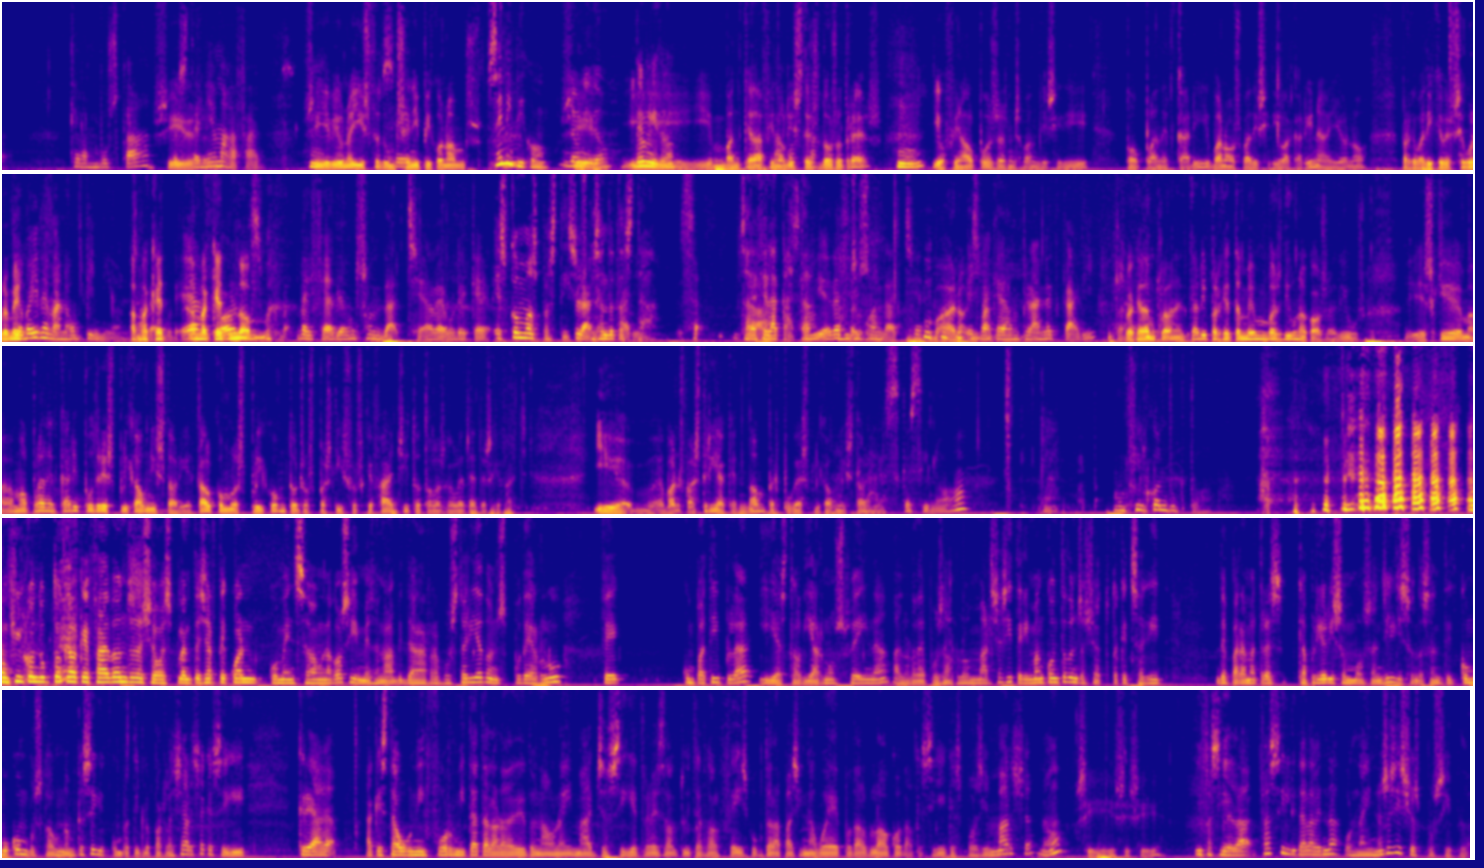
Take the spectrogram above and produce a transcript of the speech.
que vam buscar Sí, els sí. teníem agafats. Sí, hi havia una llista d'uns Sí. cent i pico noms. Cent i pico. Sí, Déu-n'hi-do. i, Déu-n'hi-do. i em van quedar Va finalistes costar. dos o tres Mm. i al final pues, ens vam decidir pel Planet Cari, bueno, es va decidir la Carina, jo no, perquè va dir que segurament... Jo vaig demanar opinions. Amb a aquest- veure, amb al aquest fons, nom. Vaig fer allà un sondatge, a veure què... És com els pastissos, que s'han de Planet tastar. S'ha de fer la cata. S'havia de fer el ho- sondatge. Bueno, es va quedar en Planet Cari. Es va quedar amb Planet Cari perquè també em vas dir una cosa, dius, és que amb- amb el Planet Cari podré explicar una història, tal com l'explico amb tots els pastissos que faig i totes les galetetes que faig. I eh, llavors vas triar aquest nom per poder explicar una Clar, història. és que si no... Clar. Un fil conductor. Un fil conductor que el que fa doncs, és això, és plantejar-te quan comença un negoci, i més en l'àmbit de la reposteria, doncs poder-lo fer compatible i estalviar-nos feina a l'hora de posar-lo en marxa si tenim en compte doncs, això, tot aquest seguit de paràmetres que a priori són molt senzills i són de sentit comú, com buscar un nom que sigui compatible per la xarxa, que sigui crear aquesta uniformitat a l'hora de donar una imatge, sigui a través del Twitter, del Facebook, de la pàgina web o del blog o del que sigui que es posi en marxa, no? Sí, sí, sí. i facilitar, facilitar la venda online. No sé si això és possible.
